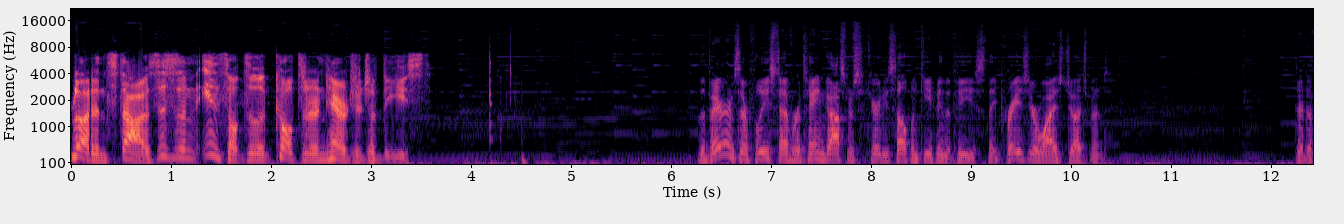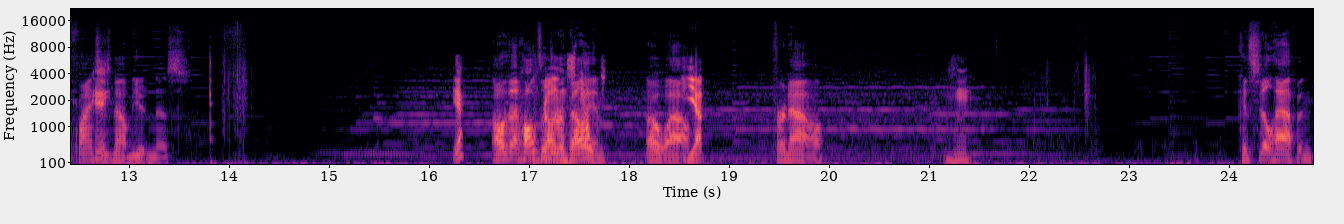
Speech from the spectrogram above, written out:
Blood and stars. This is an insult to the culture and heritage of the East. The barons are pleased to have retained Gossamer Security's help in keeping the peace. They praise your wise judgment. Their defiance Okay. is now mutinous. Yeah. Oh, that halted Rebellion the rebellion. stopped. Oh wow. Yep. For now, hmm could still happen.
